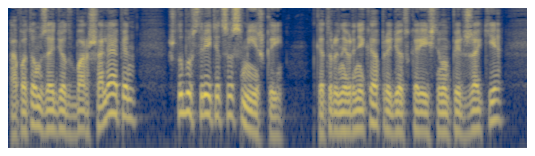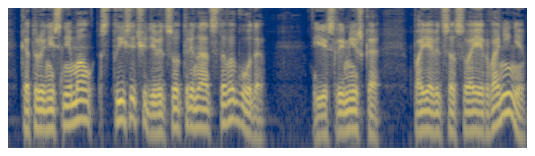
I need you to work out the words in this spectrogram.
а потом зайдет в бар Шаляпин, чтобы встретиться с Мишкой, который наверняка придет в коричневом пиджаке, который не снимал с 1913 года. Если Мишка появится в своей рванине,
